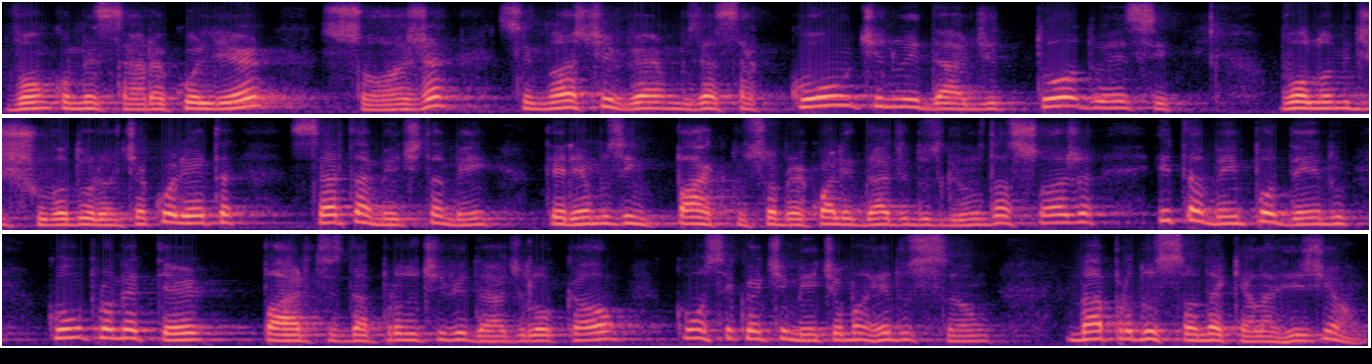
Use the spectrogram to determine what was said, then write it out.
vão começar a colher soja. Se nós tivermos essa continuidade de todo esse volume de chuva durante a colheita, certamente também teremos impacto sobre a qualidade dos grãos da soja e também podendo comprometer partes da produtividade local, consequentemente uma redução na produção daquela região.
